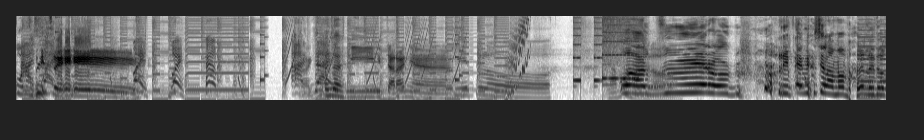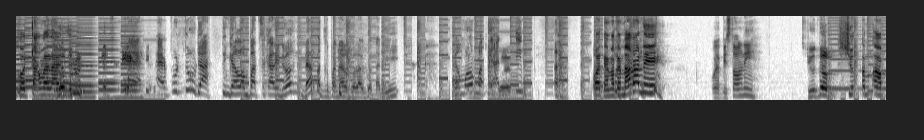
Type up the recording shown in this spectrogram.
Anjing. Bisik. woi, woi, help. Anjay. Anjay. caranya. Loh. Wah Jir. Aduh. Rip M sih lama banget lu itu kocak banget aja. Eh, eh pun tuh udah tinggal lompat sekali doang dapat lu padahal bola gua tadi. Gak mau lompat ya anjing. Wah tembak-tembakan nih. Wah, pistol nih. Shoot them. Shoot em up.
